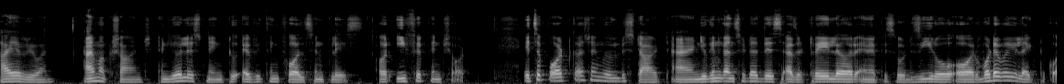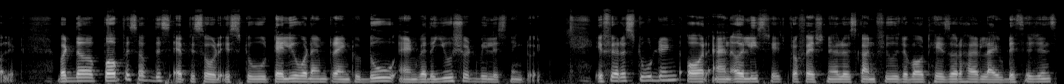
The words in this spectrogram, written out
Hi everyone, I'm Akshansh and you're listening to Everything Falls in Place, or EFIP in short. It's a podcast I'm going to start, and you can consider this as a trailer, an episode zero, or whatever you like to call it. But the purpose of this episode is to tell you what I'm trying to do and whether you should be listening to it. If you're a student or an early stage professional who is confused about his or her life decisions,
